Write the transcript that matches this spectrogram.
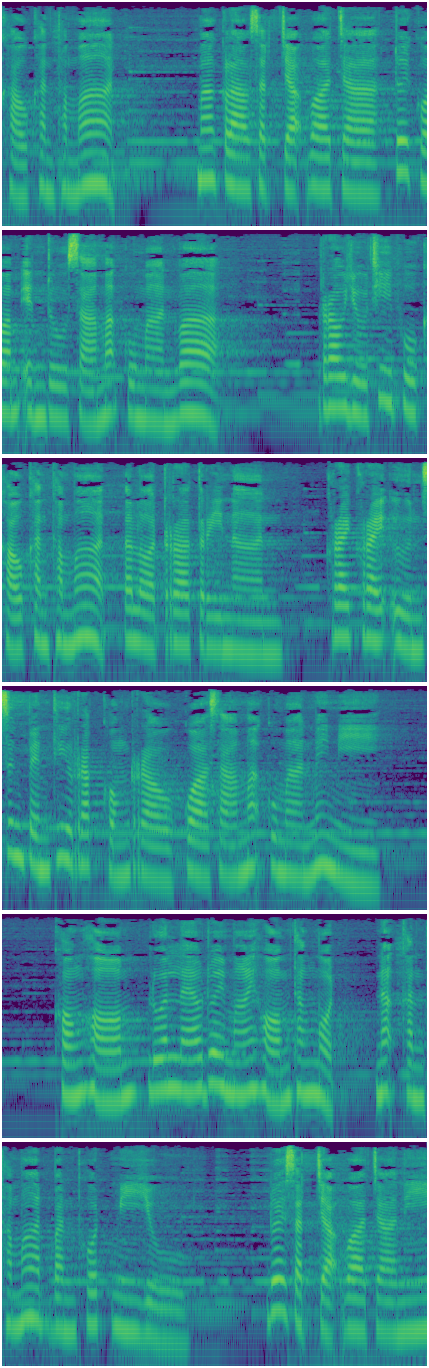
เขาคันธมาศ มากล่าวสัจจะวาจาด้วยความเอ็นดูสามะกุมารว่า เราอยู่ที่ภูเขาคันธมาศตลอดราตรีนาน ใครๆอื่นซึ่งเป็นที่รักของเรากว่าสามะกุมารไม่มี ของหอมล้วนแล้วด้วยไม้หอมทั้งหมดณคันธมาศบรรพศมีอยู่ ด้วยสัจจะวาจานี้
